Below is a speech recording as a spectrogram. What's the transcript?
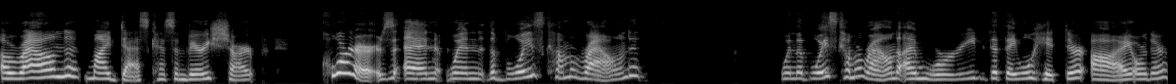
around my desk has some very sharp corners. And when the boys come around, when the boys come around, I'm worried that they will hit their eye or their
